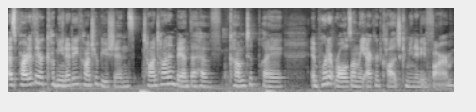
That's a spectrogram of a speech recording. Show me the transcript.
As part of their community contributions, Tauntaun and Bantha have come to play important roles on the Eckerd College community farm.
